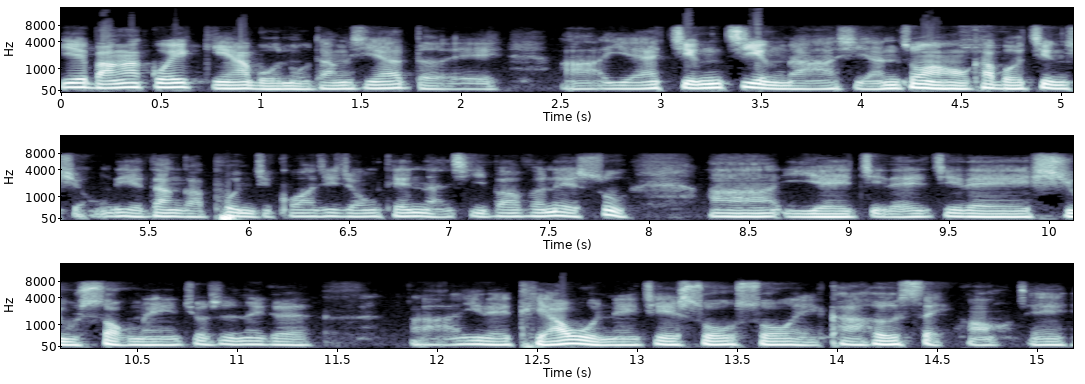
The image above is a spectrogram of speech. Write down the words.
伊诶网啊过行门有当时啊，着会啊，伊啊整整啦，是安怎吼，较无正常，你会当甲喷一寡即种天然细胞分裂素啊，伊诶一个即个收缩呢，就是那个。啊，伊个条纹的这收缩会较好势吼，这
